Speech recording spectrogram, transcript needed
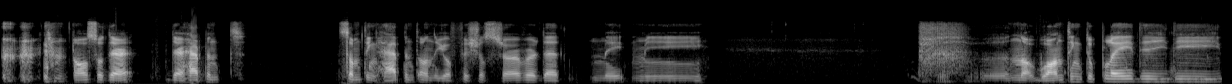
also there there happened something happened on the official server that made me not wanting to play the, the,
